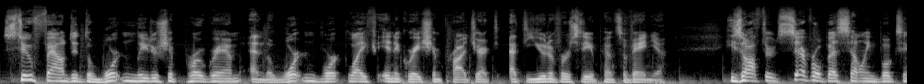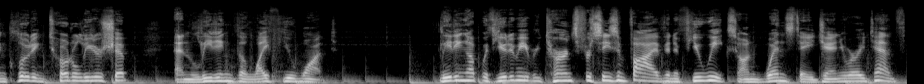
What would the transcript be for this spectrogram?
Stew founded the Wharton Leadership Program and the Wharton Work Life Integration Project at the University of Pennsylvania. He's authored several best selling books, including Total Leadership and Leading the Life You Want. Leading Up with Udemy returns for season five in a few weeks on Wednesday, January 10th,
